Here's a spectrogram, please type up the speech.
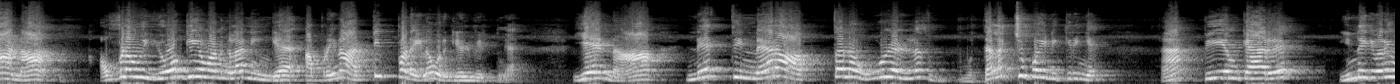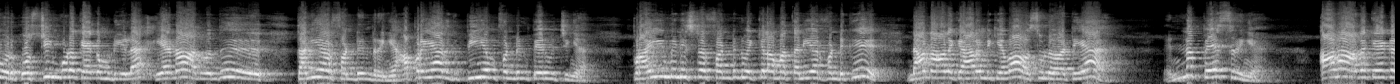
ஆனா அவ்வளவு யோகியவானுங்களா நீங்க? அப்படின்னு அடிப்படையில ஒரு கேள்வி இருக்குங்க. ஏன்னா நேத்தி நேரம் அத்தனை ஊழல்ல தெளச்சு போய் நிக்கிறீங்க. பிஎம் கேரு இன்னைக்கு வரையும் ஒரு கொஸ்டின் கூட கேட்க முடியல. ஏன்னா அது வந்து தனியார் ஃபண்டுன்றீங்க அப்புறம் ஏன் அதுக்கு பிஎம் ஃபண்டுன்னு பேர் வச்சுங்க? பிரைம் மினிஸ்டர் ஃபண்டுன்னு வைக்கலாமா தனியார் ஃபண்டுக்கு நான் நாளைக்கு ஆரம்பிக்கவா? வசூல் வாட்டியா என்ன பேசுறீங்க? ஆனா அதை கேட்க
